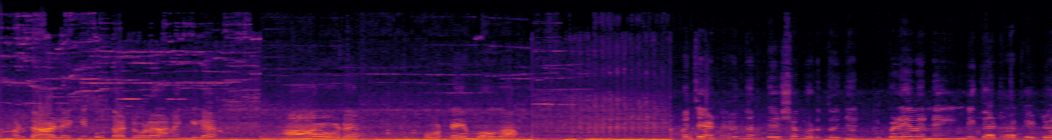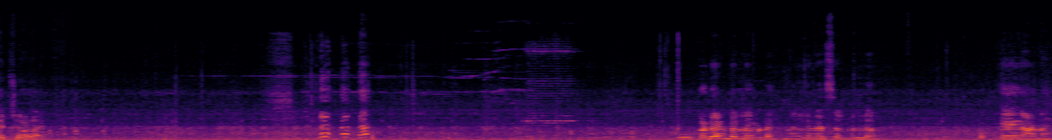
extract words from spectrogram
അങ്ങോട്ട് താഴേക്ക് കൂത്താട്ടുകുളം ആണെങ്കിൽ ആ റോഡ് കോട്ടയം പോകാം. അപ്പൊ ചേട്ടന് നിർദ്ദേശം കൊടുത്തു. ഞാൻ ഇപ്പോഴേ തന്നെ ഇൻഡിക്കേറ്റർ ഒക്കെ ഇട്ട് വെച്ചോളാം. പൂക്കട ഉണ്ടല്ലോ ഇവിടെ. നല്ല രസമുണ്ടല്ലോ. ഒക്കെ കാണാൻ.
